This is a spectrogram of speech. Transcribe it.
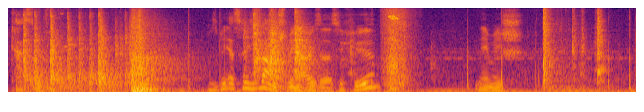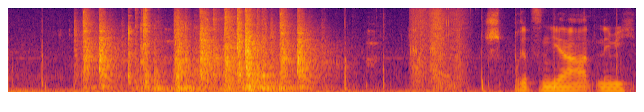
Kassel. Muss mich erst richtig warm schwingen, habe ich so das Gefühl. Nämlich Spritzen ja nehme ich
